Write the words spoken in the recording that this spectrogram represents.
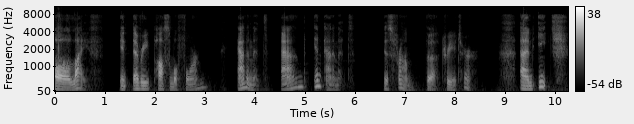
All life in every possible form, animate and inanimate, is from the Creator. And each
